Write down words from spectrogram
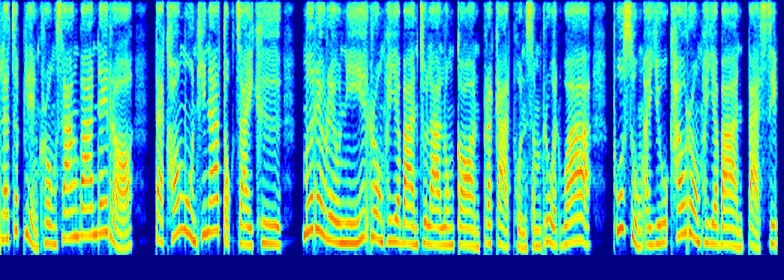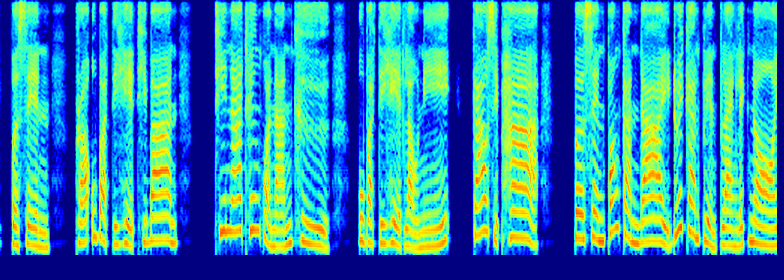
แล้วจะเปลี่ยนโครงสร้างบ้านได้หรอ แต่ข้อมูลที่น่าตกใจคือ เมื่อเร็วๆนี้โรงพยาบาลจุฬาลงกรณ์ประกาศผลสำรวจว่า ผู้สูงอายุเข้าโรงพยาบาล 80%เพราะอุบัติเหตุที่บ้าน ที่น่าทึ่งกว่านั้นคือ อุบัติเหตุเหล่านี้ 95 ปอร์เซ็นต์ป้องกันได้ด้วยการเปลี่ยนแปลงเล็กน้อย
